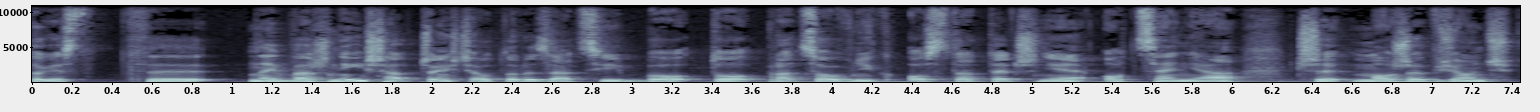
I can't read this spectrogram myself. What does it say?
To jest e, najważniejsza część autoryzacji, bo to pracownik ostatecznie ocenia, czy może wziąć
